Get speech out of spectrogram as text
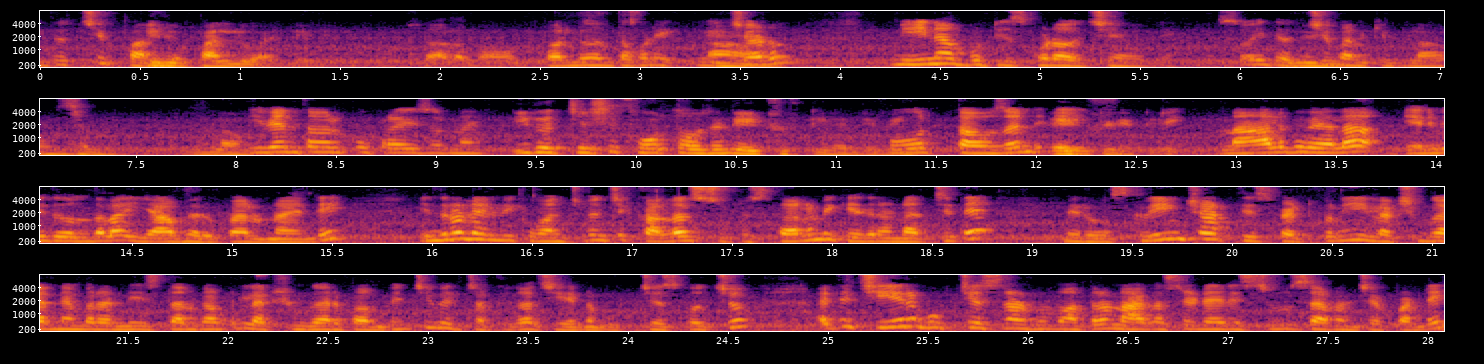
ఇది వచ్చి పళ్ళు. పళ్ళు అండి. చాలా బాగుంది. పళ్ళు అంతా కూడా ఎక్కువ. ఇచ్చాడు. మీనా బుటీస్ కూడా వచ్చాయండి. సో ఇది వచ్చి. మనకి బ్లౌజ్. ఇవి ఎంత వరకు ప్రైస్ ఉన్నాయి? ఇది వచ్చేసి ఫోర్ థౌజండ్ ఎయిట్ ఫిఫ్టీ అండి. Four thousand eight fifty. నాలుగు వేల ఎనిమిది వందల యాభై రూపాయలు ఉన్నాయండి. ఇందులో నేను మీకు మంచి మంచి కలర్స్ చూపిస్తాను. మీకు ఏదైనా నచ్చితే మీరు స్క్రీన్ షాట్ తీసి పెట్టుకుని లక్ష్మి గారి నెంబర్ అన్ని ఇస్తాను కాబట్టి లక్ష్మి గారి పంపించి మీరు చక్కగా చీరను బుక్ చేసుకోవచ్చు. అయితే చీర బుక్ చేసినప్పుడు మాత్రం నాగశ్రీ డైరీస్ చూసామని చెప్పండి.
